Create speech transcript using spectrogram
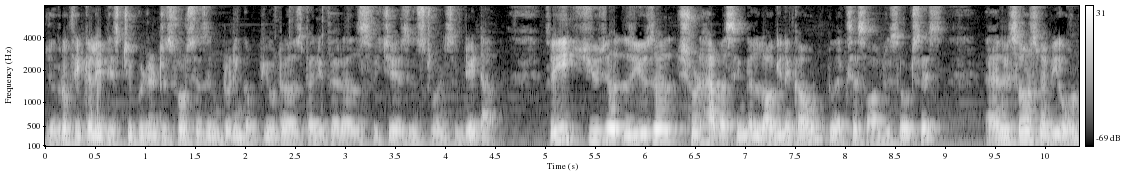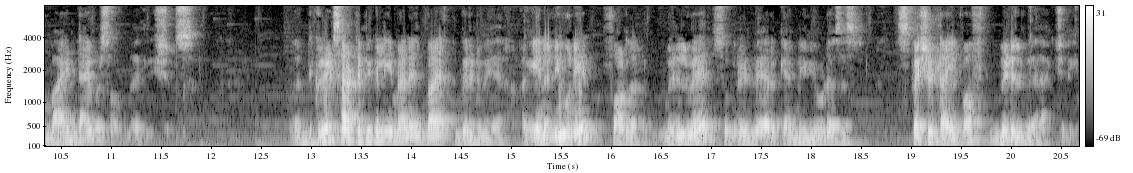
geographically distributed resources, including computers, peripherals, switches, instruments, and data, so each user, user should have a single login account to access all resources and resource may be owned by diverse organizations. The grids are typically managed by gridware. Again, a new name for the middleware. So gridware can be viewed as a special type of middleware actually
